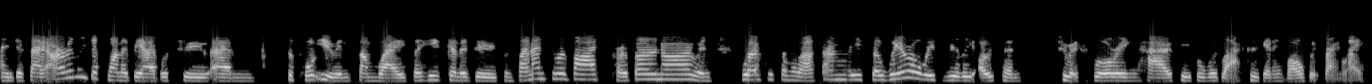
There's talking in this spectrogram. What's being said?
and just say, I really just want to be able to um, support you in some way. So he's going to do some financial advice pro bono and work with some of our families. So we're always really open to exploring how people would like to get involved with Brainwave.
